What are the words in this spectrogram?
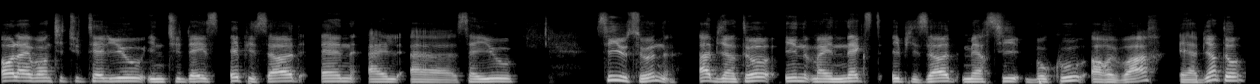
all I wanted to tell you in today's episode, and I'll uh, say you see you soon. À bientôt in my next episode. Merci beaucoup. Au revoir et à bientôt.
